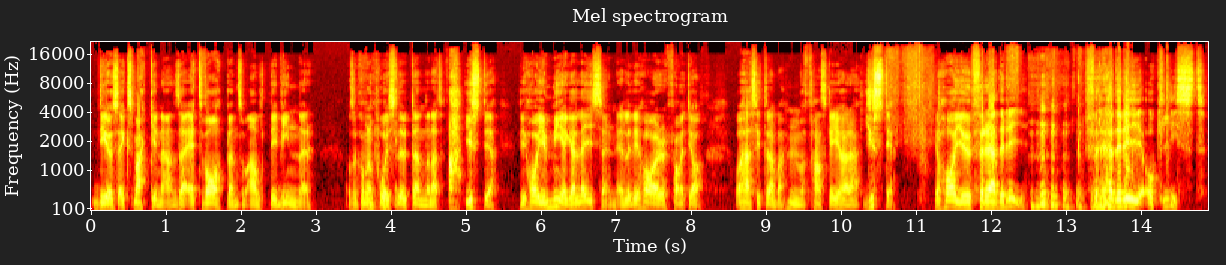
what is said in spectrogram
Deus Ex Machina, så här, ett vapen som alltid vinner. Och så kommer de på i slutändan att, ah, just det, vi har ju megalasern, eller vi har, fan vet jag. Och här sitter han bara, hm, vad fan ska jag göra? Just det, jag har ju förräderi. förräderi och list.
